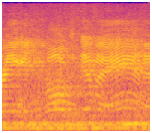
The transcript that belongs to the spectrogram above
Bring it, folks, give a hand.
